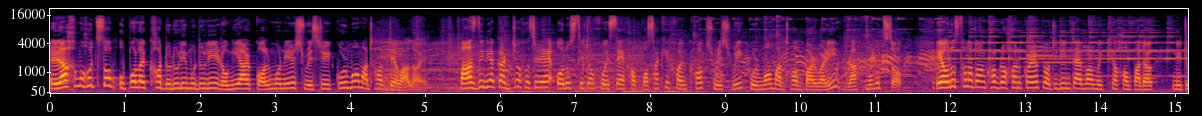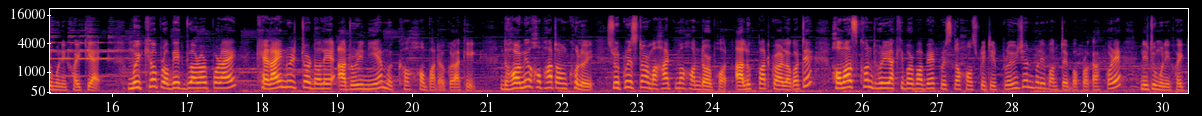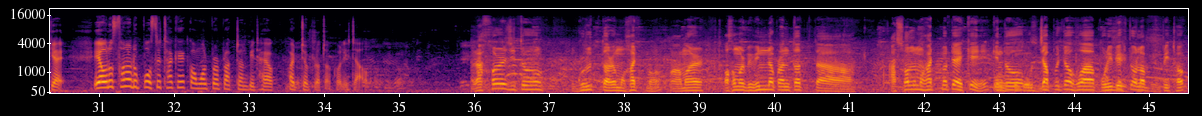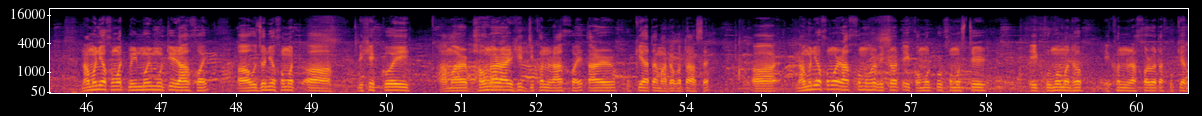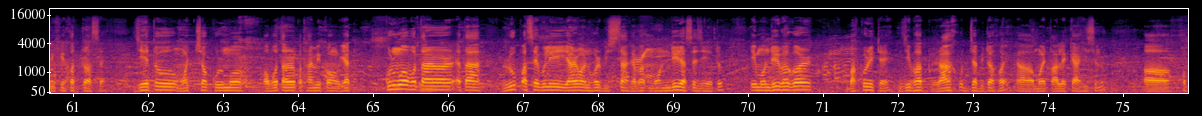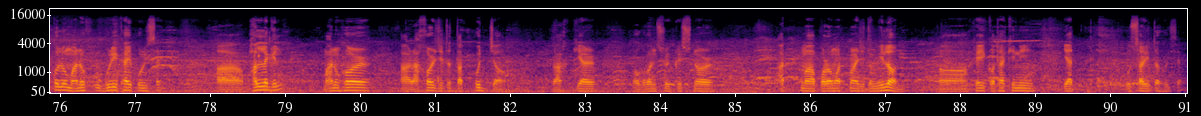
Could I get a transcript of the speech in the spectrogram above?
ৰাস মহোৎসৱ উপলক্ষ দুদুলি মুদুলি ৰঙিয়াৰ কলমনিৰ শ্ৰী শ্ৰী কুৰ্ম মাধৱ দেৱালয়। পাঁচদিনীয়া কাৰ্যসূচীৰে অনুষ্ঠিত হৈছে এশ পঁচাশী সংখ্যক শ্ৰী শ্ৰী কুৰ্ম মাধৱ বাৰৱাৰী ৰাস মহোৎসৱ এই অনুষ্ঠানত অংশগ্ৰহণ কৰে প্ৰতিদিন টাইমৰ মুখ্য সম্পাদক নিতুমণি শইকীয়াই। মুখ্য প্ৰৱেশদ্বাৰৰ পৰাই খেৰাই নৃত্যৰ দলে আদৰি নিয়ে মুখ্য সম্পাদকগৰাকীক। ধৰ্মীয় সভাত অংশ লৈ শ্ৰীকৃষ্ণৰ মাহাত্ম্য সন্দৰ্ভত আলোকপাত কৰাৰ লগতে সমাজখন ধৰি ৰাখিবৰ বাবে কৃষ্ণ সংস্কৃতিৰ প্ৰয়োজন বুলি মন্তব্য প্ৰকাশ কৰে নিতুমণি শইকীয়াই। এই অনুষ্ঠানত উপস্থিত থাকে কমলপুৰ প্ৰাক্তন বিধায়ক সত্যব্ৰত কলিতাও। ৰাসৰ যিটো গুৰুত্ব আৰু মহাত্ম আমাৰ অসমৰ বিভিন্ন প্ৰান্তত আচল মহাত্মটো একেই কিন্তু উদযাপিত হোৱা পৰিৱেশটো অলপ পৃথক। নামনি অসমত মৃন্ময় মূৰ্তিৰ ৰাস হয়। উজনি অসমত বিশেষকৈ আমাৰ ভাওনাৰ আৰ্হিত যিখন ৰাস হয় তাৰ সুকীয়া এটা মাদকতা আছে। নামনি অসমৰ ৰাসসমূহৰ ভিতৰত এই কমলপুৰ সমষ্টিৰ এই কুৰ্ম মাধৱ এইখন ৰাসৰো এটা সুকীয়া বিশেষত্ব আছে। যিহেতু মৎস্য কুৰ্ম অৱতাৰৰ কথা আমি কওঁ ইয়াত কুৰ্ম অৱতাৰৰ এটা ৰূপ আছে বুলি ইয়াৰ মানুহৰ বিশ্বাস এভাগ মন্দিৰ আছে যিহেতু। এই মন্দিৰভাগৰ বাকৰিতে যিভাগ ৰাস উদযাপিত হয় মই তালৈকে আহিছিলোঁ। আহ, সকলো মানুহ উগুৰি খাই পৰিছে। ভাল লাগিল। মানুহৰ ৰাসৰ যিটো তাৎপৰ্য ৰাস ক্ৰিয়াৰ ভগৱান শ্ৰীকৃষ্ণৰ আত্মা পৰমাত্মাৰ যিটো মিলন সেই কথাখিনি ইয়াত উচ্চাৰিত হৈছে।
